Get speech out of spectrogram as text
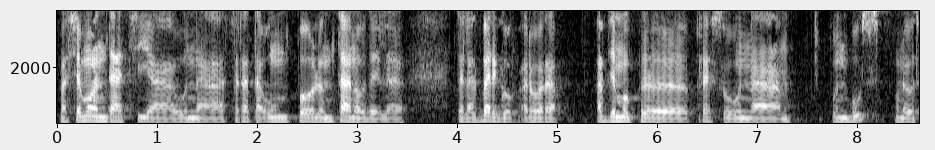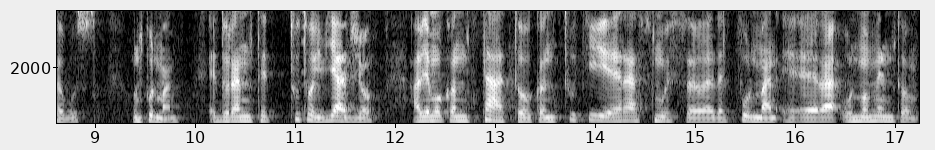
ma siamo andati a una serata un po' lontano del- dall'albergo. Allora abbiamo pre- preso una- un bus, un autobus, un pullman, e durante tutto il viaggio abbiamo contatto con tutti gli Erasmus eh, del pullman e era un momento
